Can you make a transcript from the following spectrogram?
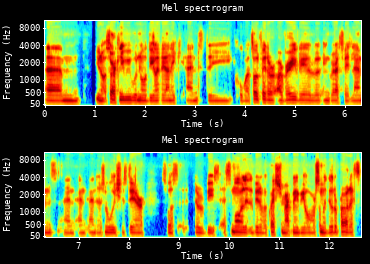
Um, you know, certainly we would know the ionic and the cobalt sulfate are, are very available in grass-fed lambs, and, and, and there's no issues there. I suppose there would be a small little bit of a question mark maybe over some of the other products.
